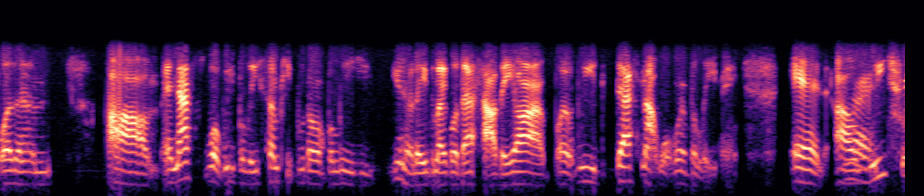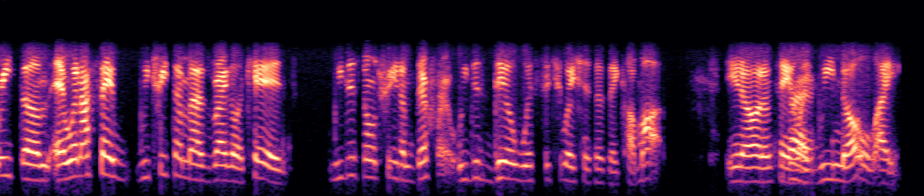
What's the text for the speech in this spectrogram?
for them. Um, and that's what we believe. Some people don't believe, you know, they be like, well, that's how they are, but we, that's not what we're believing. And, um, Right. we treat them, and when I say we treat them as regular kids, we just don't treat them different. We just deal with situations as they come up. You know what I'm saying? Right. Like we know, like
